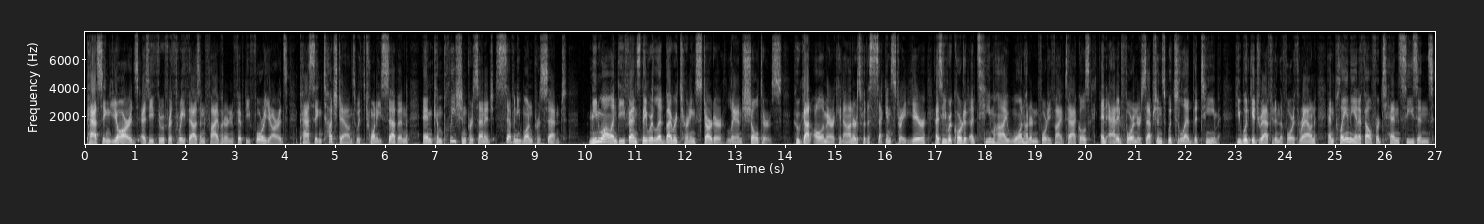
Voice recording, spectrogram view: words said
passing yards as he threw for 3,554 yards, passing touchdowns with 27, and completion percentage 71%. Meanwhile, on defense, they were led by returning starter Lance Schulters, who got All American honors for the second straight year as he recorded a team high 145 tackles and added four interceptions, which led the team. He would get drafted in the fourth round and play in the NFL for 10 seasons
